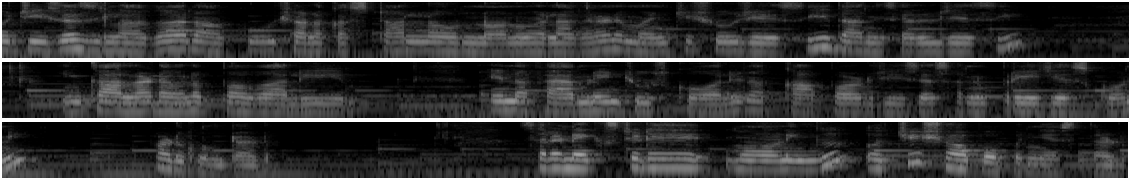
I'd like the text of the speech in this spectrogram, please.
ఓ జీసస్ ఇలాగా నాకు చాలా కష్టాల్లో ఉన్నాను. ఎలాగైనా నేను మంచి షూ చేసి దాన్ని సెల్ చేసి ఇంకా అలా డెవలప్ అవ్వాలి. నేను నా ఫ్యామిలీని చూసుకోవాలి. నాకు కాపాడు జీసస్ అని ప్రే చేసుకొని పడుకుంటాడు. సరే నెక్స్ట్ డే మార్నింగ్ వచ్చి షాప్ ఓపెన్ చేస్తాడు.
